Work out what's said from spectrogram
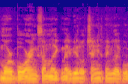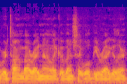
more boring. So I'm like, maybe it'll change. Maybe like what we're talking about right now. Like eventually we'll be regular.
